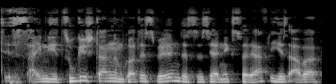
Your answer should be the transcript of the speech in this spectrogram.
das ist eigentlich zugestanden, um Gottes Willen, das ist ja nichts Verwerfliches, aber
